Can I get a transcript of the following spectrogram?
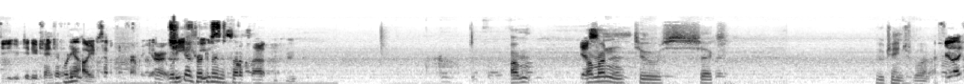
Did you, did you change everything? you- Oh, you just haven't confirmed it yet. Alright, what do you guys recommend to Boost? set up that? I'm Yes. I'm running to six. Who changed what? I feel like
